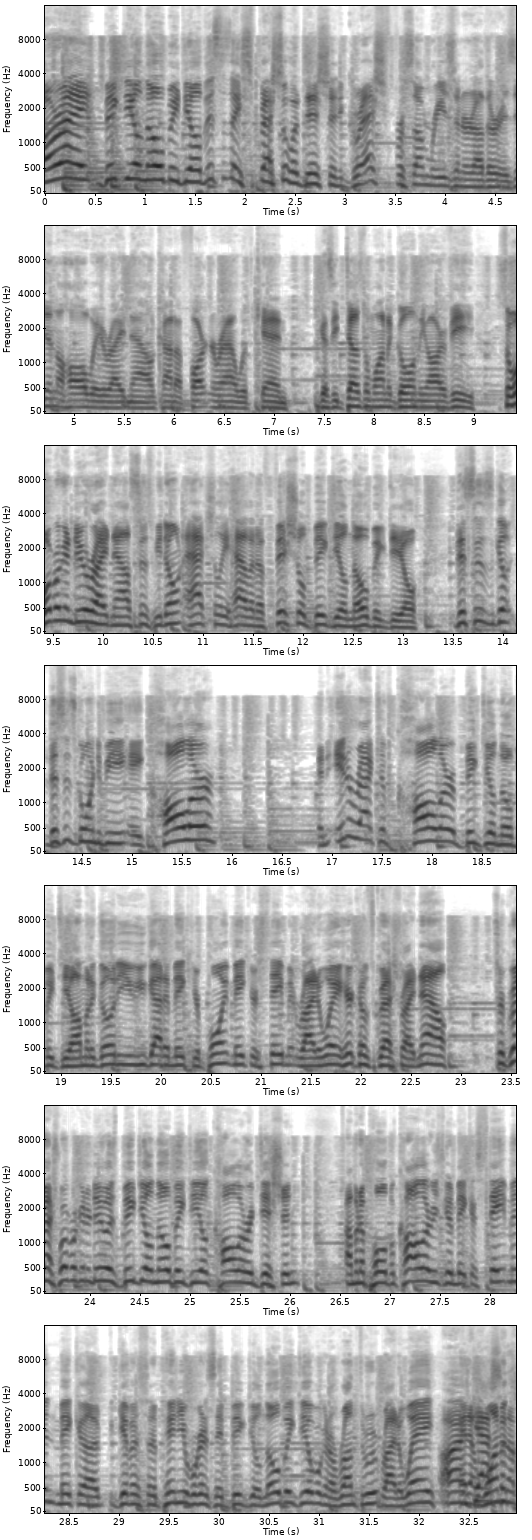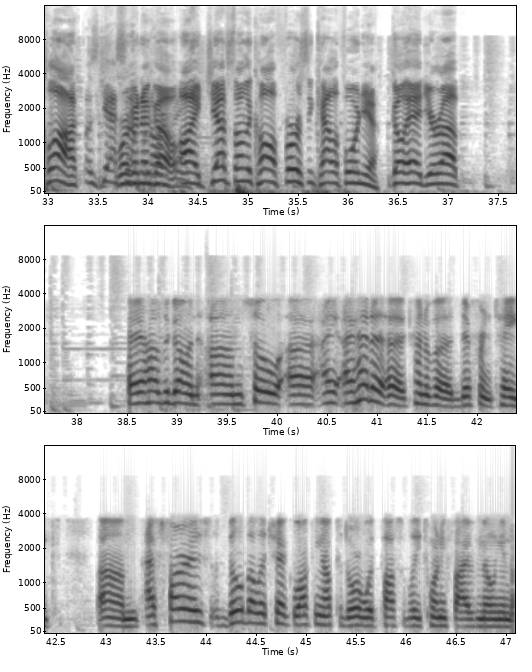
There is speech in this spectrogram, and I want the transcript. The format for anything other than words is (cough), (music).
All right, big deal, no big deal. This is a special edition. Gresh, for some reason or other, is in the hallway right now, kind of farting around with Ken because he doesn't want to go in the RV. So what we're going to do right now, since we don't actually have an official big deal, no big deal, this is go- this is going to be a caller, an interactive caller, big deal, no big deal. I'm going to go to you. You got to make your point, make your statement right away. Here comes Gresh right now. So Gresh, what we're going to do is big deal, no big deal, caller edition. I'm going to pull up a caller. He's going to make a statement, make a give us an opinion. We're going to say big deal, no big deal. We're going to run through it right away. All right, and at one up- o'clock, let's we're going to go. RV. All right, Jeff's on the call first in California. Go ahead, you're up. Hey, how's it going? Um, so uh, I, I had a, a kind of a different take. Um, as far as Bill Belichick walking out the door with possibly $25 million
